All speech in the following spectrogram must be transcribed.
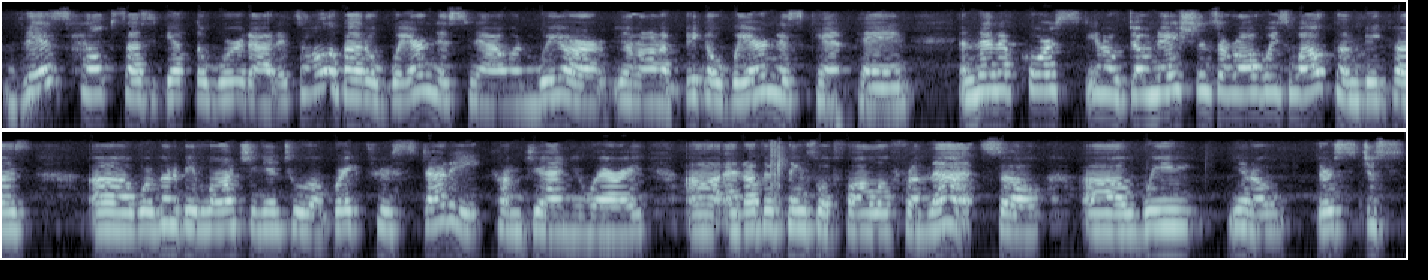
this helps us get the word out. It's all about awareness now, and we are, you know, on a big awareness campaign. And then, of course, you know, donations are always welcome because uh, we're going to be launching into a breakthrough study come January, uh, and other things will follow from that. So uh, we, you know, there's just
